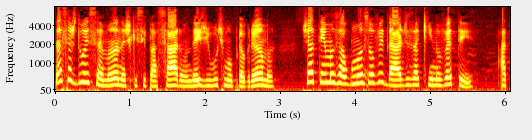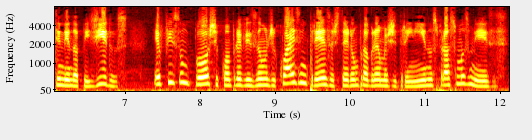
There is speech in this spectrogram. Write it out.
Nessas duas semanas que se passaram desde o último programa, já temos algumas novidades aqui no VT. Atendendo a pedidos, eu fiz um post com a previsão de quais empresas terão programas de trainee nos próximos meses.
